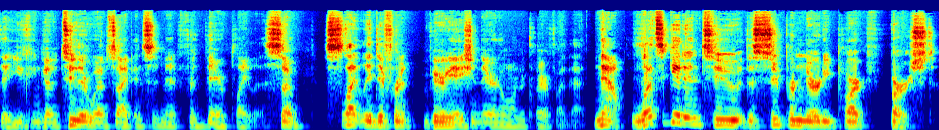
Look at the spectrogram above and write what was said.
that you can go to their website and submit for their playlist. So slightly different variation there, and I want to clarify that. Now, let's get into the super nerdy part first.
